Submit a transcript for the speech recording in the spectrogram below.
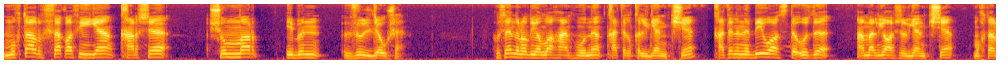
Muxtar Saqafiyga qarshi Shummar ibn Zuljawshan Husayn radhiyallohu anhu ni qatl qilgan kishi, qatlini bevosita o'zi amalga oshirgan kishi Muxtar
